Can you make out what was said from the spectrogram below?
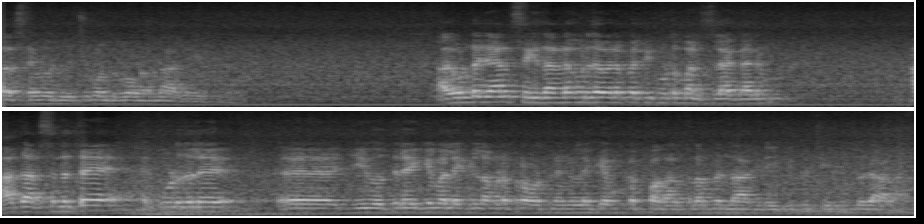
ദർശനങ്ങൾ ഒരുമിച്ച് കൊണ്ടുപോകണമെന്ന് ആഗ്രഹിക്കുന്നത്. അതുകൊണ്ട് ഞാൻ ശ്രീനാരായണ ഗുരുദേവനെ പറ്റി കൂടുതൽ മനസ്സിലാക്കാനും ആ ദർശനത്തെ കൂടുതൽ ജീവിതത്തിലേക്കും അല്ലെങ്കിൽ നമ്മുടെ പ്രവർത്തനങ്ങളിലേക്കും ഒക്കെ പകർത്തണം എന്ന് ആഗ്രഹിക്കുകയും ചെയ്തിട്ടുള്ള ഒരാളാണ്.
